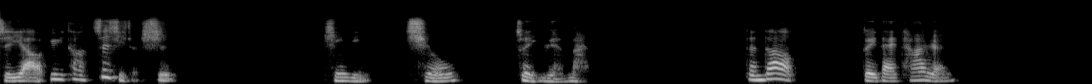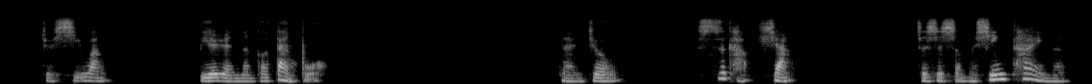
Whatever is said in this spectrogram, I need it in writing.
只要遇到自己的事，心里求最圆满。等到对待他人，就希望别人能够淡泊。那你就思考一下，这是什么心态呢？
